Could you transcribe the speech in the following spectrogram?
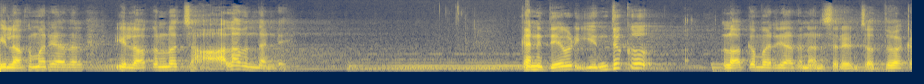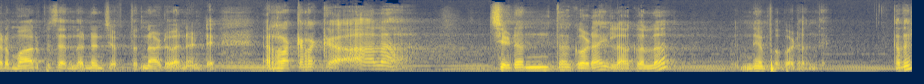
ఈ లోక మర్యాదలు ఈ లోకంలో చాలా ఉందండి. కానీ దేవుడు ఎందుకు లోక మర్యాదను అనుసరించొద్దు అక్కడ మార్పు చెందండి అని చెప్తున్నాడు అని అంటే రకరకాల చెడంతా కూడా ఈ లోకంలో నింపబడి ఉంది. కదా?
